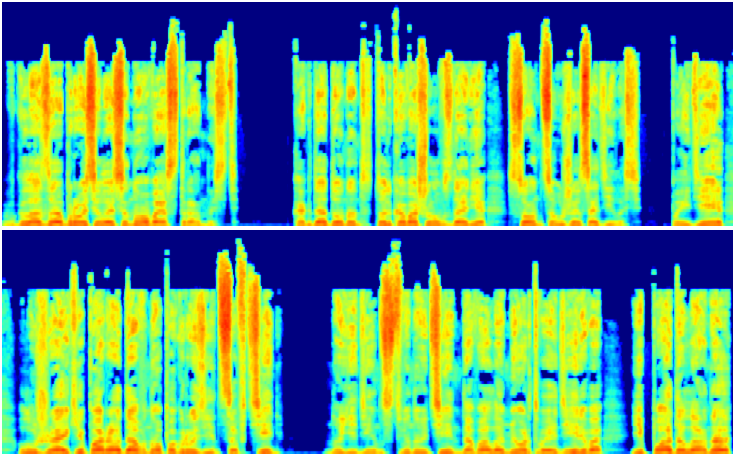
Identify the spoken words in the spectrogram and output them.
В глаза бросилась новая странность. Когда Дональд только вошел в здание, солнце уже садилось. По идее, лужайке пора давно погрузиться в тень. Но единственную тень давала мертвое дерево, и падала она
